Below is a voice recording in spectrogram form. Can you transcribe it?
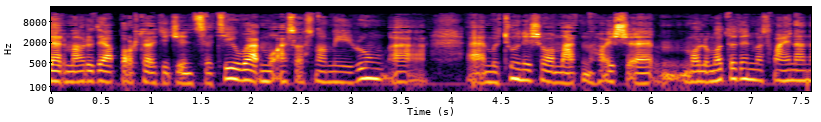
در مورد اپارتایت جنسیتی و نامی روم متونش و متنهایش معلومات دادن. مطمئنا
